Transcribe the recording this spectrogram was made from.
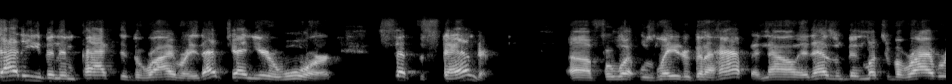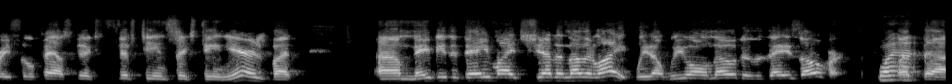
that even impacted the rivalry. That 10 year war set the standard uh, for what was later going to happen. Now, it hasn't been much of a rivalry for the past 15, 16 years, but um, maybe the day might shed another light. We don't. We all know that the day's over. Well, but uh,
